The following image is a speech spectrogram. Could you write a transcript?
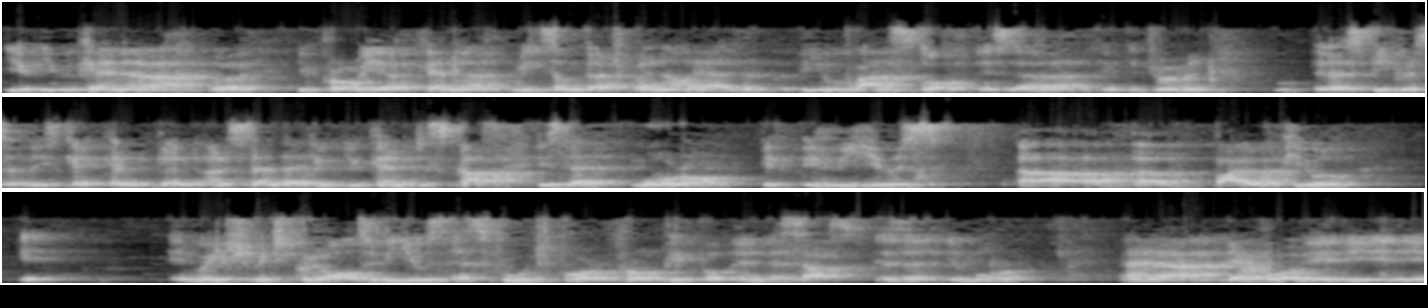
you, you can, uh, well, you probably uh, can uh, read some Dutch by now. Yeah, the Biobrandstoff is, uh, I think the German speakers at least can, can, can understand that. You, you can discuss, is that moral? If, if we use uh, biofuel, it, which, which could also be used as food for, for people in the south, Is immoral? And uh, therefore, the, the, the,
